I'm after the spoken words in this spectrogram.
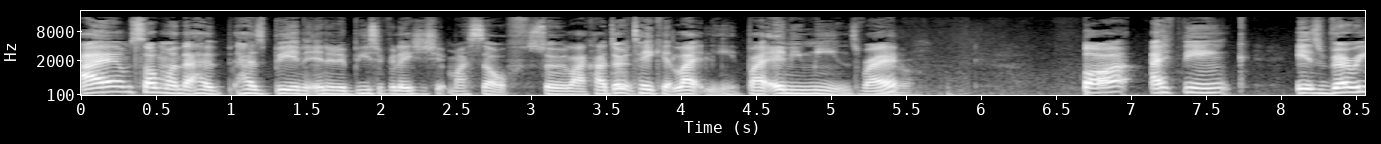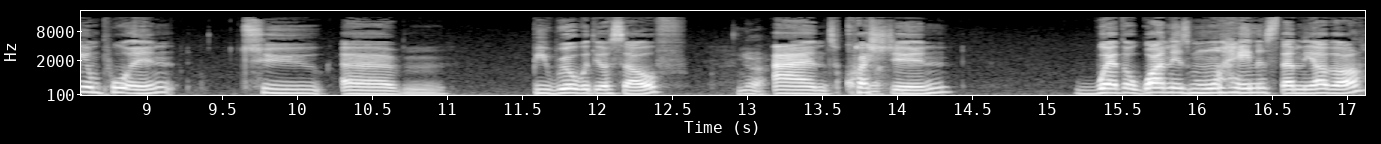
I am someone that have, has been in an abusive relationship myself, so like I don't take it lightly by any means, right? Yeah. But I think it's very important to um, be real with yourself Yeah. and question whether one is more heinous than the other.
